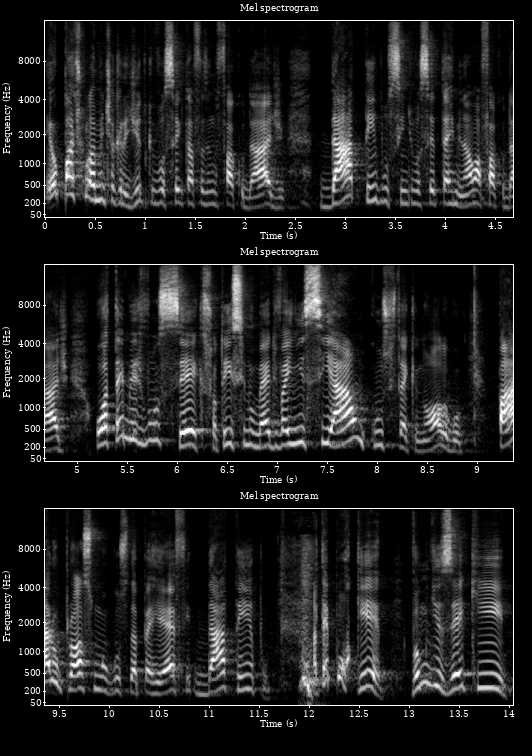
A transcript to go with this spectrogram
eu particularmente acredito que você que está fazendo faculdade, dá tempo sim de você terminar uma faculdade, ou até mesmo você que só tem ensino médio vai iniciar um curso de tecnólogo, para o próximo concurso da PRF, dá tempo. Até porque, vamos dizer que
